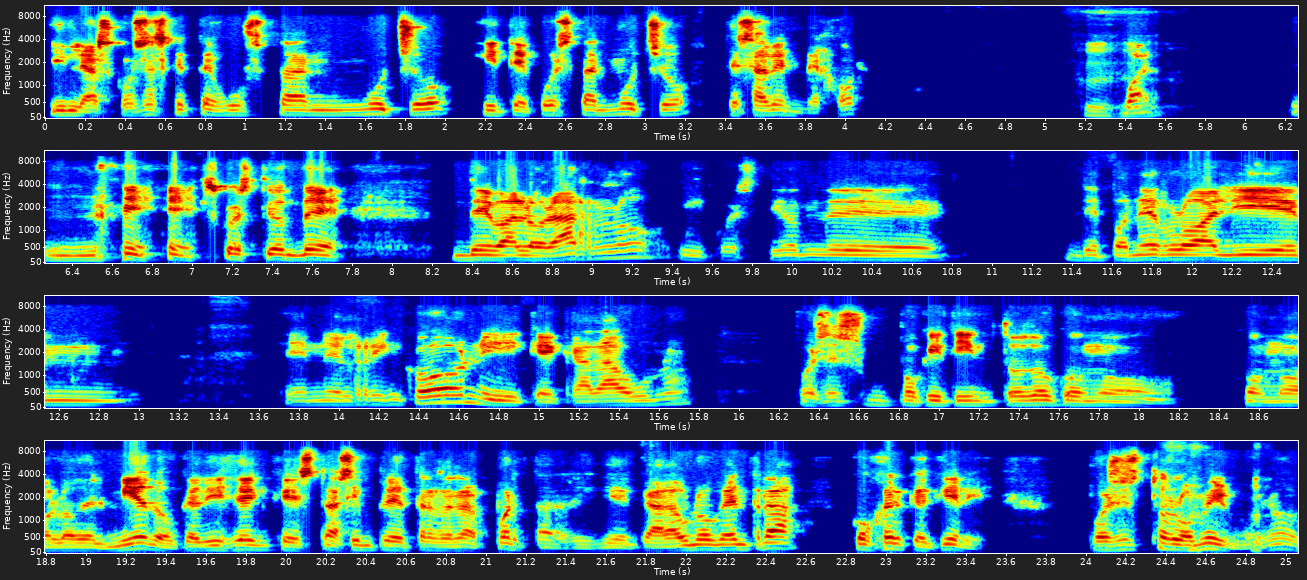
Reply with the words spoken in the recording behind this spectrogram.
y las cosas que te gustan mucho y te cuestan mucho, te saben mejor. Bueno, es cuestión de, de valorarlo y cuestión de, de ponerlo allí en, en, el rincón y que cada uno, pues es un poquitín todo como, como lo del miedo, que dicen que está siempre detrás de las puertas y que cada uno que entra coge el que quiere. Pues esto es lo mismo, ¿no?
